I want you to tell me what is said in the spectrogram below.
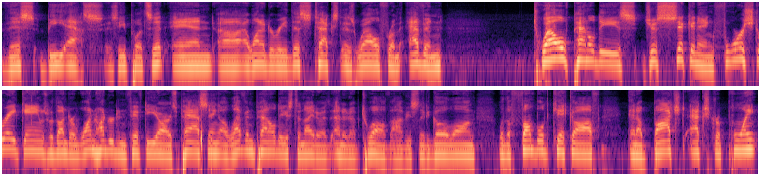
this BS, as he puts it. And uh, I wanted to read this text as well from Evan 12 penalties, just sickening. Four straight games with under 150 yards passing. 11 penalties tonight. It ended up 12, obviously, to go along with a fumbled kickoff and a botched extra point.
